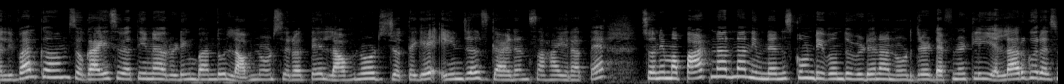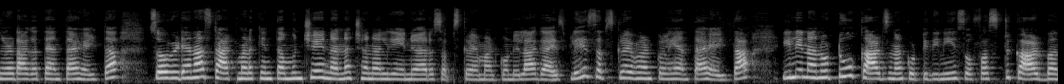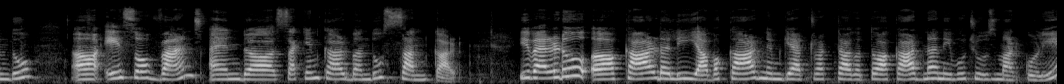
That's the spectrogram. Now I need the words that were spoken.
Channel welcome so guys ಇವತ್ತಿನ reading ಬಂದು love notes ಇರುತ್ತೆ. ಲವ್ ನೋಟ್ಸ್ ಜೊತೆಗೆ ಏಂಜಲ್ಸ್ ಗೈಡೆನ್ಸ್ ಸಹ ಇರುತ್ತೆ. ಸೊ ನಿಮ್ಮ ಪಾರ್ಟ್ನರ್ನ ನೀವು ನೆನೆಸ್ಕೊಂಡು ಈ ಒಂದು ವಿಡಿಯೋನ ನೋಡಿದ್ರೆ ಡೆಫಿನೆಟ್ಲಿ ಎಲ್ಲರಿಗೂ ರೆಸನೇಟ್ ಆಗುತ್ತೆ ಅಂತ ಹೇಳ್ತಾ. ಸೊ ವಿಡಿಯೋನ ಸ್ಟಾರ್ಟ್ ಮಾಡೋಕ್ಕಿಂತ ಮುಂಚೆ ನನ್ನ ಚಾನಲ್ಗೆ ಏನು ಯಾರು ಸಬ್ಸ್ಕ್ರೈಬ್ ಮಾಡ್ಕೊಂಡಿಲ್ಲ ಗೈಸ್ ಪ್ಲೀಸ್ ಸಬ್ಸ್ಕ್ರೈಬ್ ಮಾಡ್ಕೊಳ್ಳಿ ಅಂತ ಹೇಳ್ತಾ. ಇಲ್ಲಿ ನಾನು ಟೂ ಕಾರ್ಡ್ಸ್ನ ಕೊಟ್ಟಿದ್ದೀನಿ. ಸೊ ಫಸ್ಟ್ ಕಾರ್ಡ್ ಬಂದು ace of wands and second card ಬಂದು ಸನ್ ಕಾರ್ಡ್ ಇವೆರಡು ಕಾರ್ಡ್ ಅಲ್ಲಿ ಯಾವ ಕಾರ್ಡ್ ನಿಮ್ಗೆ ಅಟ್ರಾಕ್ಟ್ ಆಗುತ್ತೋ ಆ ಕಾರ್ಡ್ನ ನೀವು ಚೂಸ್ ಮಾಡ್ಕೊಳ್ಳಿ.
